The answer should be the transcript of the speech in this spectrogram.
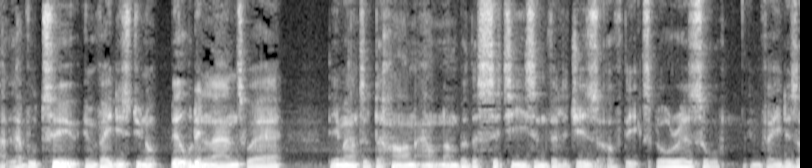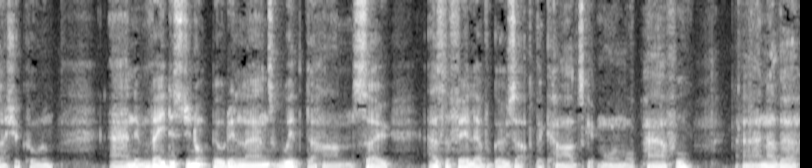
At level 2, invaders do not build in lands where the amount of Dahan outnumber the cities and villages of the explorers, or invaders I should call them and invaders do not build in lands with the Dahan. So as the fear level goes up, the cards get more and more powerful. Uh, another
